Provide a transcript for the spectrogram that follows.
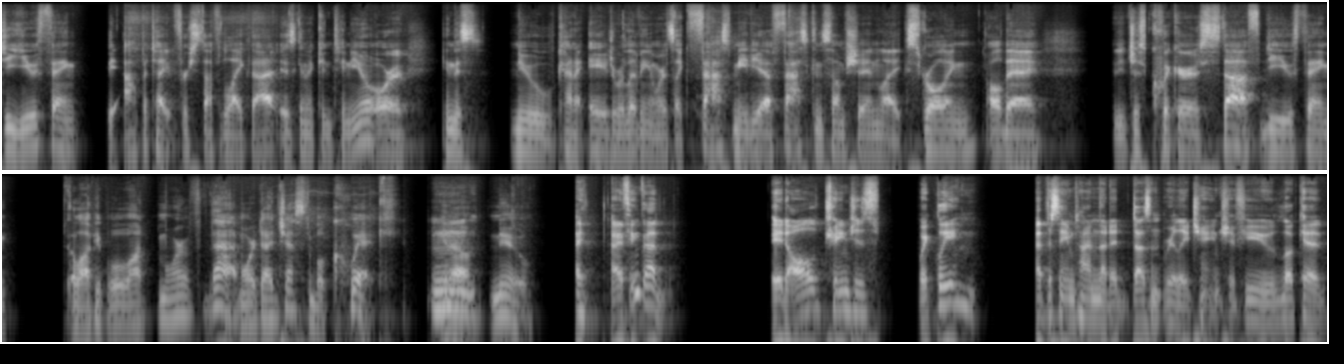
Do you think the appetite for stuff like that is going to continue, or in this new kind of age we're living in, where it's like fast media, fast consumption, like scrolling all day, just quicker stuff? Do you think a lot of people will want more of that, more digestible, quick, you know, Mm, new? I I think that it all changes quickly at the same time that it doesn't really change. If you look at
